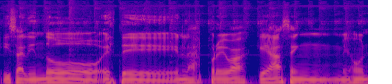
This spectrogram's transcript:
y saliendo este en las pruebas que hacen mejor.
